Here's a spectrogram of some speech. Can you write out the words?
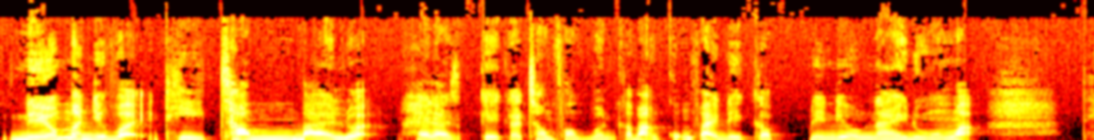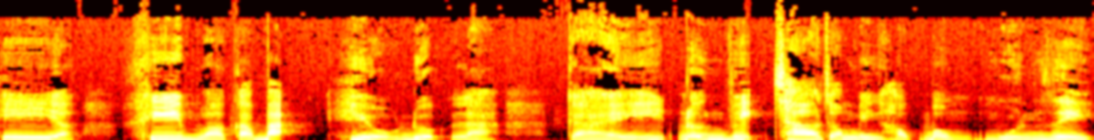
Nếu mà như vậy thì trong bài luận hay là kể cả trong phỏng vấn, các bạn cũng phải đề cập đến điều này, đúng không ạ? Thì à, khi mà các bạn hiểu được là cái đơn vị trao cho mình học bổng muốn gì,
